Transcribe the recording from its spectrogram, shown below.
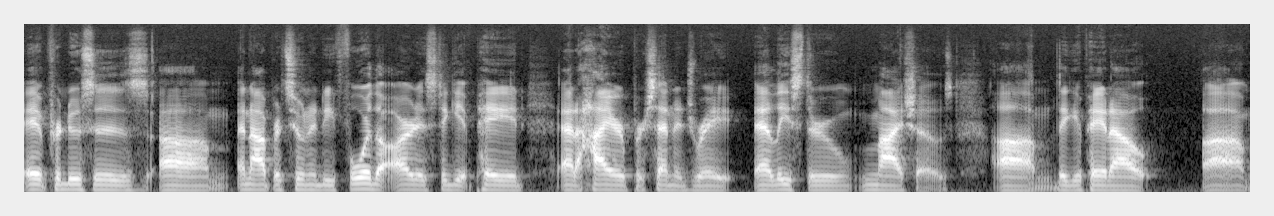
it produces um, an opportunity for the artist to get paid at a higher percentage rate, at least through my shows. Um, they get paid out um,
